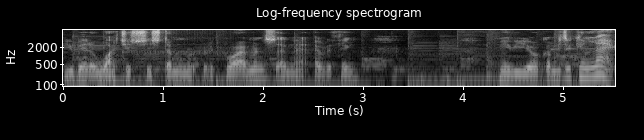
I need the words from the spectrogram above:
You better watch your system requirements and everything. Maybe your computer can lag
